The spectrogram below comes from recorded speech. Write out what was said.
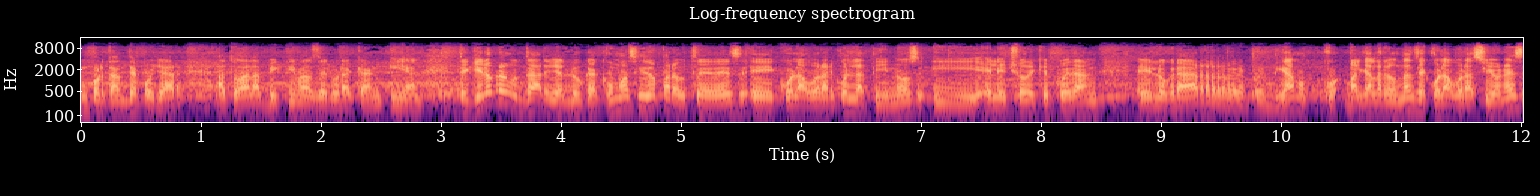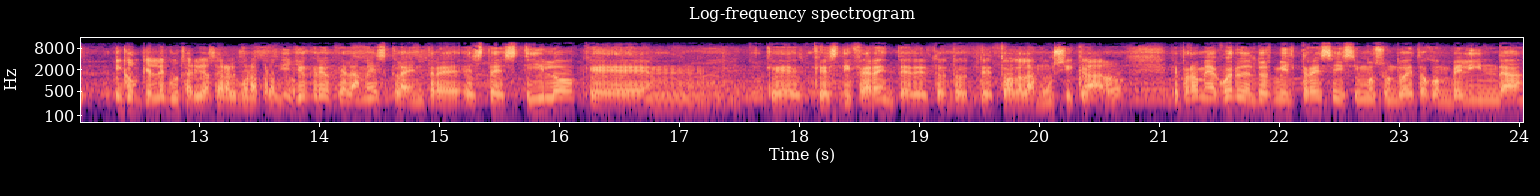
importante apoyar a todas las víctimas del huracán Ian. Te quiero preguntar, Gianluca, ¿cómo ha sido para ustedes eh, colaborar con latinos y el hecho de que puedan eh, lograr, pues, digamos, valga la redundancia, colaboraciones y con quién les gustaría hacer alguna pronto? Sí, yo creo que la mezcla entre este estilo que que, es diferente de, de, toda la música. Claro. Que pero me acuerdo en el 2013 hicimos un dueto con Belinda,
